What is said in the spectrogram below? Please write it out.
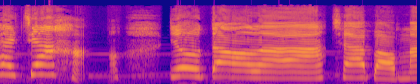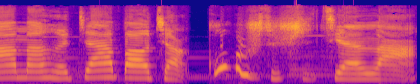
大家好，又到了家宝妈妈和家宝讲故事的时间啦！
